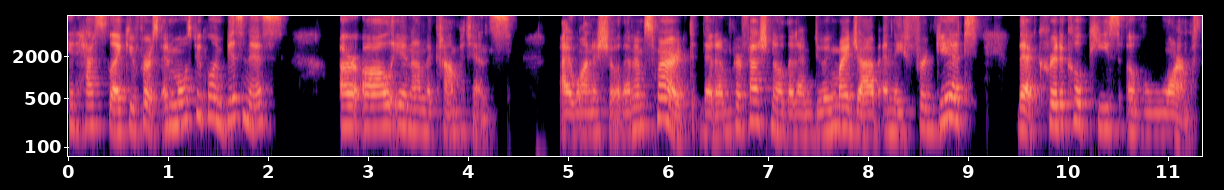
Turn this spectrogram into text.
it has to like you first. And most people in business are all in on the competence. I want to show that I'm smart, that I'm professional, that I'm doing my job. And they forget that critical piece of warmth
